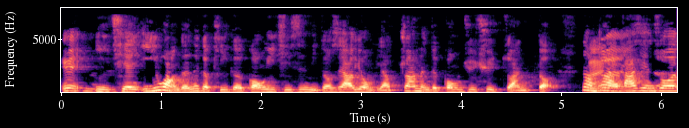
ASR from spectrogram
因为以前以往的那个皮革工艺，其实你都是要用比较专门的工具去钻洞。那我们后来发现说，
